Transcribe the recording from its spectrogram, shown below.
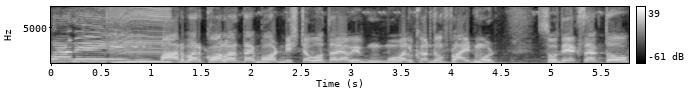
पानी। बार बार कॉल आता है बहुत डिस्टर्ब होता है अभी मोबाइल कर दूँ फ़्लाइट मोड सो देख सकते हो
